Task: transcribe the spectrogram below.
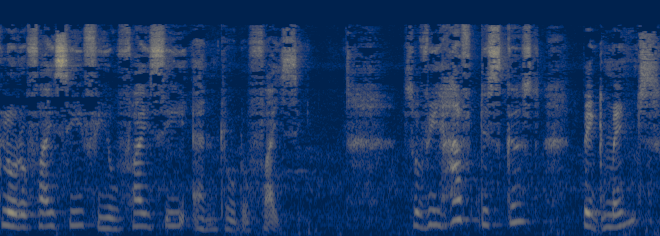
chlorophyceae, phaeophyceae and rhodophyceae. So we have discussed pigments,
